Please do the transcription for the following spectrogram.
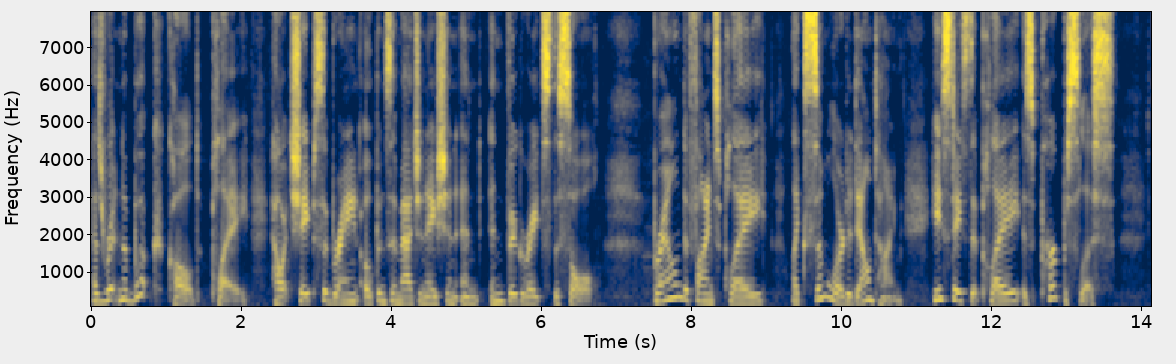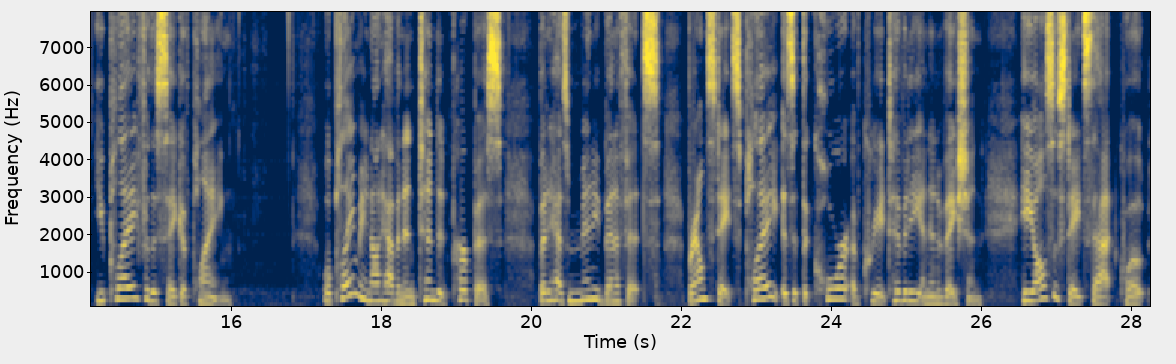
has written a book called Play How It Shapes the Brain, Opens Imagination, and Invigorates the Soul. Brown defines play like similar to downtime. He states that play is purposeless. You play for the sake of playing. Well, play may not have an intended purpose, but it has many benefits. Brown states play is at the core of creativity and innovation. He also states that, quote,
